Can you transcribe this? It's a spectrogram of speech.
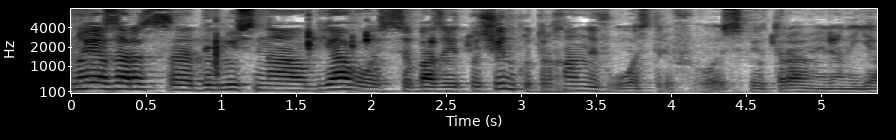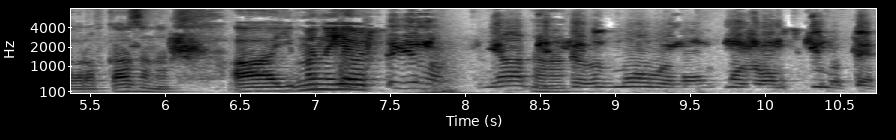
Ну я зараз е, дивлюсь на об'яву. Ось це база відпочинку, Труханів острів. Ось півтора мільйона євро вказано. А в мене є от вірно. Я Ага. після розмови м- можу вам скинути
